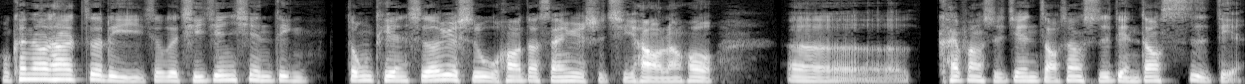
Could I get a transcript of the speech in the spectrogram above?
我看到他这里这个期间限定，冬天十二月十五号到三月十七号，然后呃，开放时间早上十点到四点。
